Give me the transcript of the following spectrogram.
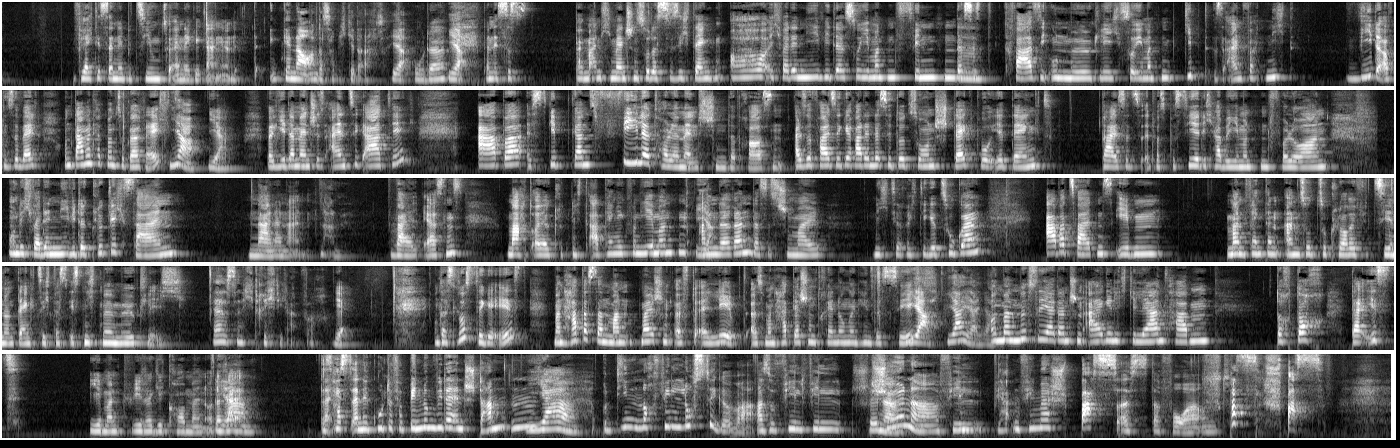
vielleicht ist eine Beziehung zu Ende gegangen, Genau, und das habe ich gedacht. Ja. oder? Ja. Dann ist es bei manchen Menschen so, dass sie sich denken, oh, ich werde nie wieder so jemanden finden, das ist quasi unmöglich, so jemanden gibt es einfach nicht wieder auf dieser Welt. Und damit hat man sogar recht. Ja. Ja, weil jeder Mensch ist einzigartig. Aber es gibt ganz viele tolle Menschen da draußen. Also falls ihr gerade in der Situation steckt, wo ihr denkt, da ist jetzt etwas passiert, ich habe jemanden verloren und ich werde nie wieder glücklich sein. Nein, nein, nein. Nein. Weil erstens macht euer Glück nicht abhängig von jemandem Ja. anderen. Das ist schon mal nicht der richtige Zugang. Aber zweitens eben, man fängt dann an so zu glorifizieren und denkt sich, das ist nicht mehr möglich. Ja, das ist nicht richtig einfach. Ja. Und das Lustige ist, man hat das dann manchmal schon öfter erlebt. Also man hat ja schon Trennungen hinter sich. Ja, ja, ja, ja. Und man müsste ja dann schon eigentlich gelernt haben, doch, doch, da ist jemand wieder gekommen. Oder ja. Da ist eine gute Verbindung wieder entstanden. da, ja, Und die noch viel lustiger war. Also viel, viel Schöner. schöner. viel, wir hatten viel mehr Spaß als davor. Und Spaß, Spaß.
